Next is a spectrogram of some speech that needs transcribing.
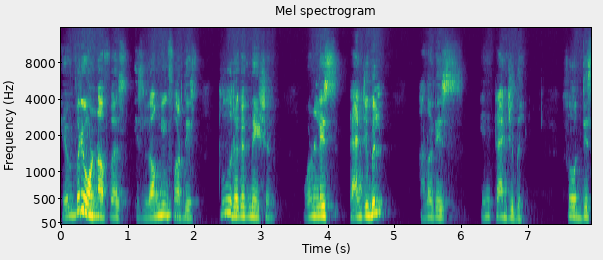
Every one of us is longing for this true recognition. One is tangible, another is intangible. So, this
